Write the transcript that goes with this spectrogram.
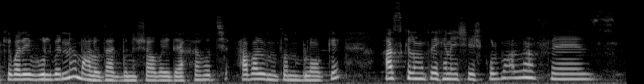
একেবারেই ভুলবেন না। ভালো থাকবেন সবাই। দেখা হচ্ছে আবারও নতুন ব্লগে আজকের মতো এখানে শেষ করব। আল্লাহ হাফেজ।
